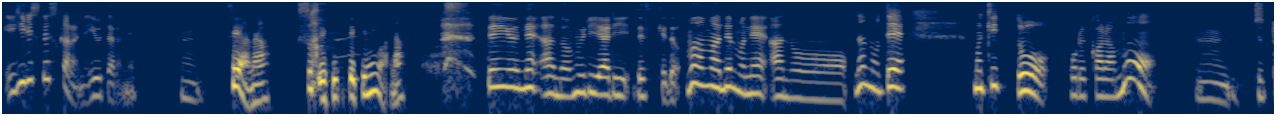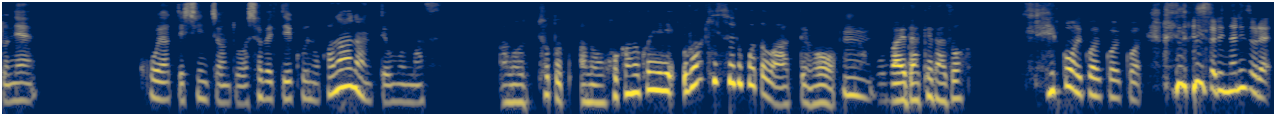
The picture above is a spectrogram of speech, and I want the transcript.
イギリスですからね、言うたらね。うん。せやなそう歴史的にはな。っていうね、あの無理やりですけど、まあまあでもね、あのーなので、まあきっとこれからも、うん、ずっとね、こうやってしんちゃんとは喋っていくのかななんて思います。あのちょっとあの他の国に浮気することはあってもうん。お前だけだぞ。え、怖い怖い怖い怖い。何それ何それ。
